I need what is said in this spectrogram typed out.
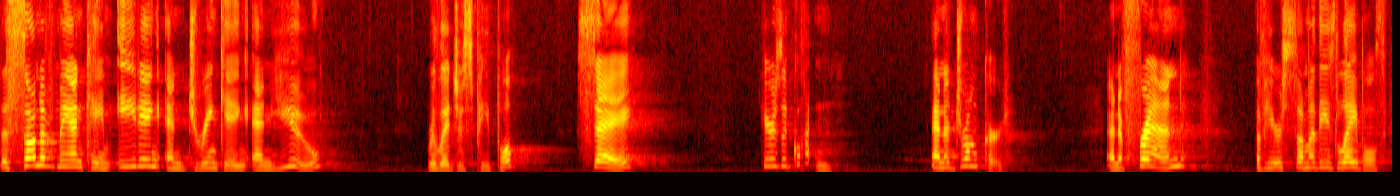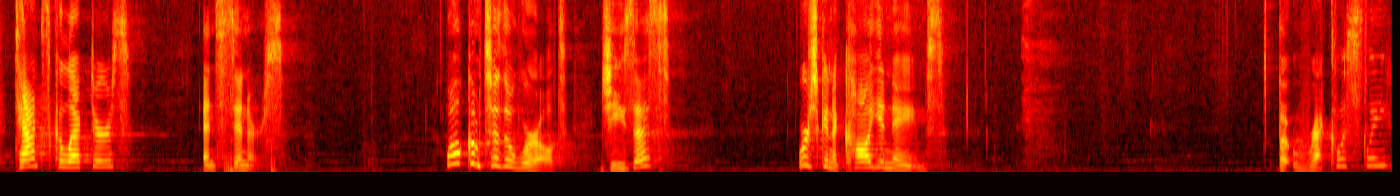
the Son of Man came eating and drinking, and you, religious people, say, Here's a glutton and a drunkard and a friend of, here's some of these labels, tax collectors and sinners. Welcome to the world, Jesus. We're just going to call you names. But recklessly,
